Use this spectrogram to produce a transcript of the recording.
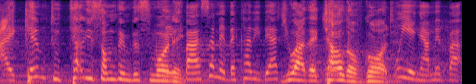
I came to tell you something this morning. mebaa sɛ mebɛka biribi akyerɛ You are the child of God. woyɛ nyame ba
